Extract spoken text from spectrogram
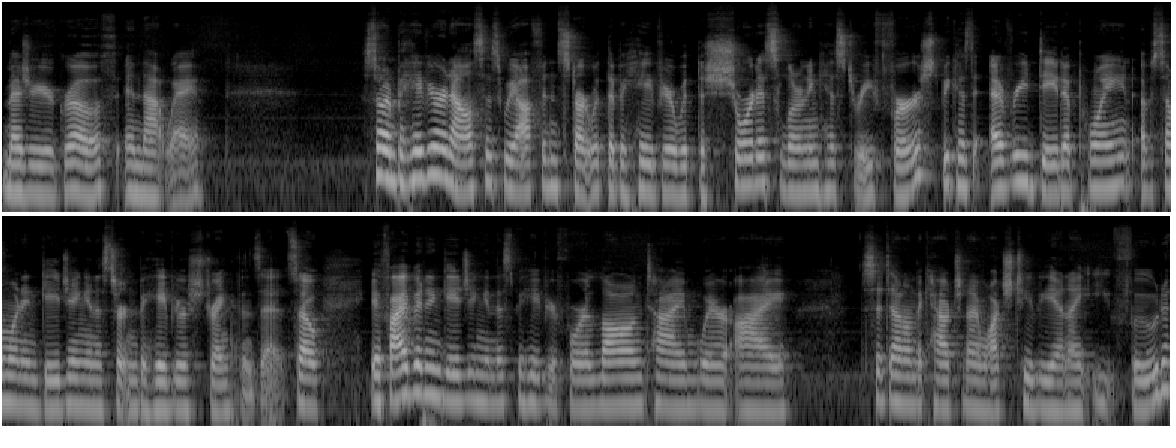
measure your growth in that way so, in behavior analysis, we often start with the behavior with the shortest learning history first because every data point of someone engaging in a certain behavior strengthens it. So, if I've been engaging in this behavior for a long time where I sit down on the couch and I watch TV and I eat food,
